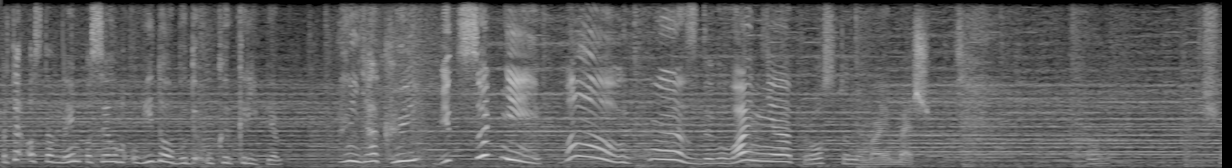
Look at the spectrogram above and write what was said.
проте основним посилом у відео буде Укркріпі. Який відсутній! Вау! А, здивування просто немає меж. Що?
